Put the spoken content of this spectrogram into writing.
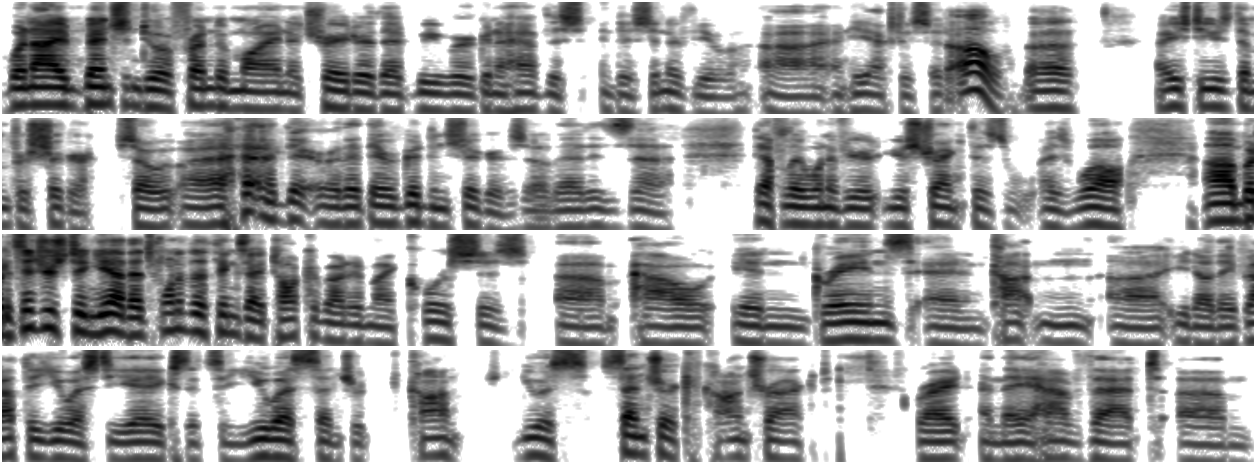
when I mentioned to a friend of mine, a trader, that we were going to have this this interview, uh, and he actually said, "Oh, uh, I used to use them for sugar. So, uh, or that they were good in sugar. So that is uh, definitely one of your, your strengths as, as well. Uh, but it's interesting. Yeah, that's one of the things I talk about in my courses, um, how in grains and cotton, uh, you know, they've got the USDA because it's a US centric con US centric contract, right? And they have that um,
